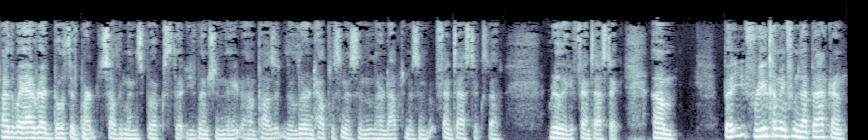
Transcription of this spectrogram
by the way, I read both of Mark Seligman's books that you've mentioned, the um, positive, the learned helplessness and learned optimism, fantastic stuff, really fantastic. Um, but for you coming from that background,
